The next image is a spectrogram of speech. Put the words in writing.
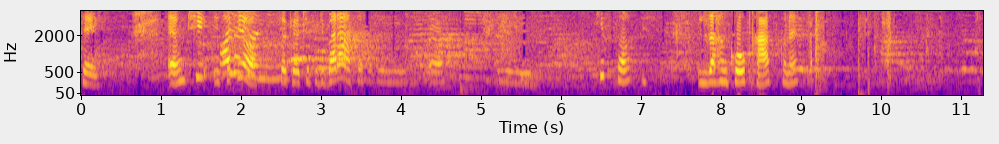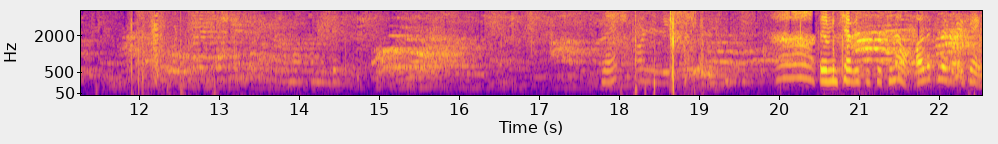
Tem. É um tipo. Isso Olha, aqui, ó. Janinha. Isso aqui é o tipo de barata. É. Que fofos. Eles arrancou o casco, né? Né? Eu não tinha visto isso aqui, não. Olha que legal, gente.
